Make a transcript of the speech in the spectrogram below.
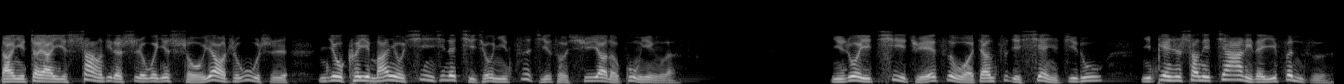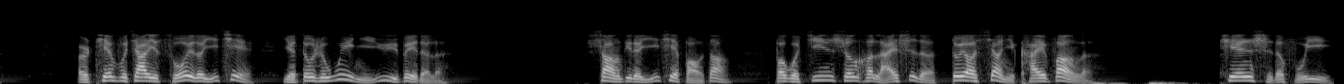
当你这样以上帝的事为你首要之物时，你就可以满有信心的祈求你自己所需要的供应了。你若以弃绝自我，将自己献与基督，你便是上帝家里的一份子。而天父家里所有的一切，也都是为你预备的了。上帝的一切宝藏，包括今生和来世的，都要向你开放了。天使的福益、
